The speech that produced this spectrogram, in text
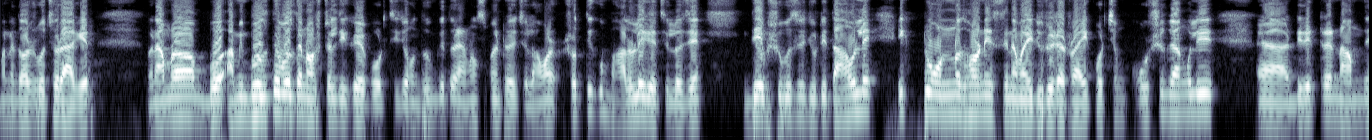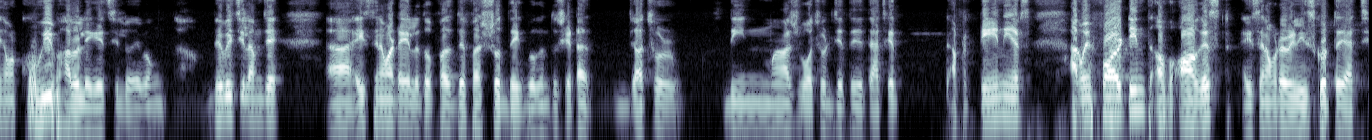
মানে দশ বছর আগের। মানে আমরা আমি বলতে বলতে নস্টালজিক হয়ে পড়ছি, যখন ধূমকেতুর অ্যানাউন্সমেন্ট হয়েছিল, আমার সত্যি খুব ভালো লেগেছিল যে দেব শুভশ্রী জুটি, তাহলে একটু অন্য ধরনের সিনেমা এই জুটিটা ট্রাই করছে এবং কৌশিক গাঙ্গুলির ডিরেক্টরের নাম দেখে আমার খুবই ভালো লেগেছিল এবং ভেবেছিলাম যে এই সিনেমাটা এলে তো ফার্স্ট ডে ফার্স্ট শো দেখব, কিন্তু সেটা বছর, দিন, মাস, বছর যেতে যেতে আজকে আফটার টেন ইয়ার্স আগামী ফোরটিন্থ অফ অগস্ট এই সিনেমাটা রিলিজ করতে যাচ্ছে।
